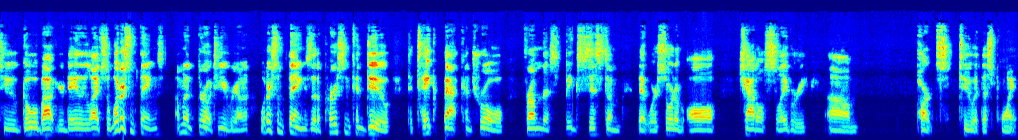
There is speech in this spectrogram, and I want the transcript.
to go about your daily life. So, what are some things? I'm going to throw it to you, Riona. What are some things that a person can do to take back control from this big system that we're sort of all chattel slavery um, parts to at this point?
